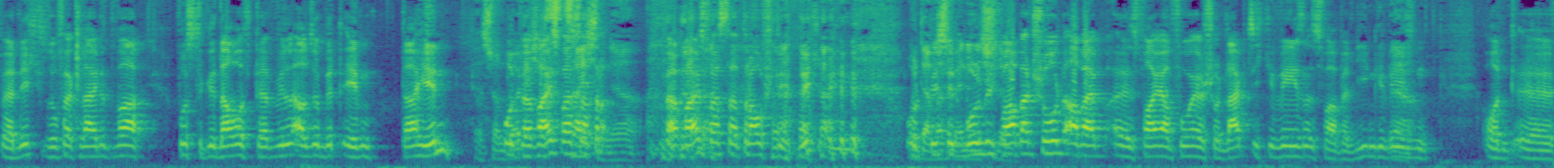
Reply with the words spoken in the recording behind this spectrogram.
wer nicht so verkleidet war, wusste genau, der will also mit eben dahin. und wer weiß, was Zeichen, da, ja. wer weiß, was da drauf steht. Nicht? Und ein bisschen mulmig war man schon, aber äh, es war ja vorher schon Leipzig gewesen, es war Berlin gewesen. Ja. Und äh,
